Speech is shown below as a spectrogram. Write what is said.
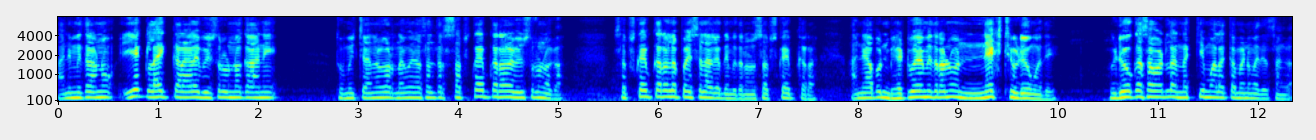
आणि मित्रांनो एक लाईक करायला विसरू नका आणि तुम्ही चॅनलवर नवीन असाल तर सबस्क्राईब करायला विसरू नका. सबस्क्राईब करायला पैसे लागत नाही मित्रांनो सबस्क्राईब करा. आणि आपण भेटूया मित्रांनो नेक्स्ट व्हिडिओमध्ये व्हिडिओ कसा वाटला नक्की मला कमेंटमध्ये सांगा.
